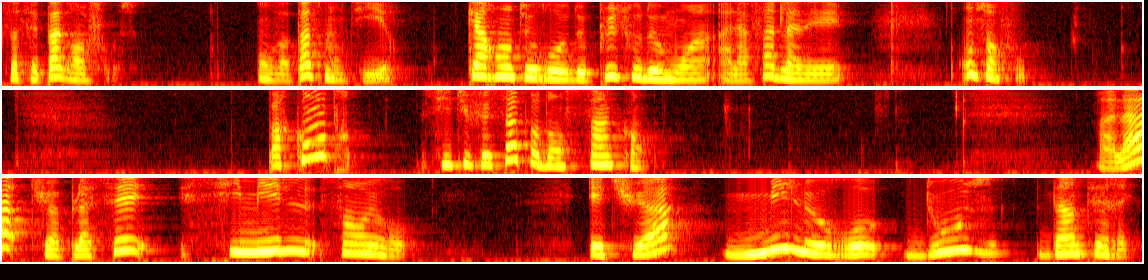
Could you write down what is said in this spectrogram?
ça fait pas grand-chose. On va pas se mentir. 40 euros de plus ou de moins à la fin de l'année, on s'en fout. Par contre, si tu fais ça pendant 5 ans, bah tu as placé 6100 euros. Et tu as 1000 euros 12 d'intérêt.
